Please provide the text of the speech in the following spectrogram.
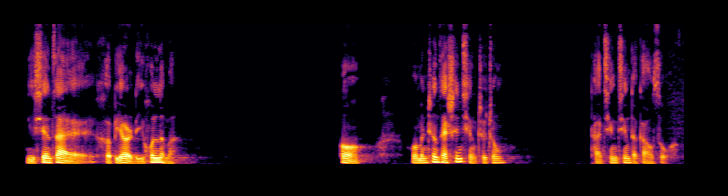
你现在和比尔离婚了吗？哦，我们正在申请之中。他轻轻的告诉我。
